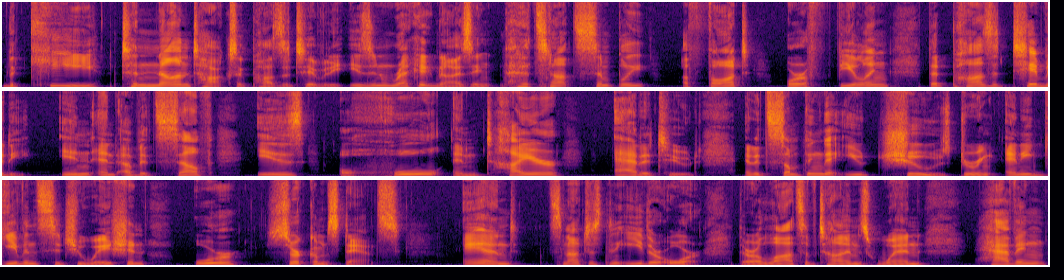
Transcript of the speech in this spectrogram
The key to non toxic positivity is in recognizing that it's not simply a thought or a feeling, that positivity in and of itself is a whole entire attitude. And it's something that you choose during any given situation or circumstance. And it's not just an either or. There are lots of times when having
